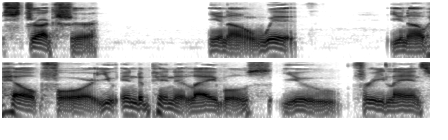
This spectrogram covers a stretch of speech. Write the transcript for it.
structure you know with you know, help for you independent labels, you freelance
